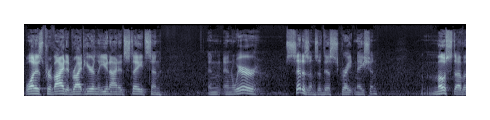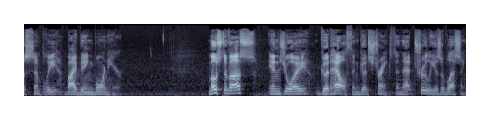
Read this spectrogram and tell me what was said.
What is provided right here in the United States, and, and, and we're citizens of this great nation most of us simply by being born here. Most of us enjoy good health and good strength, and that truly is a blessing.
